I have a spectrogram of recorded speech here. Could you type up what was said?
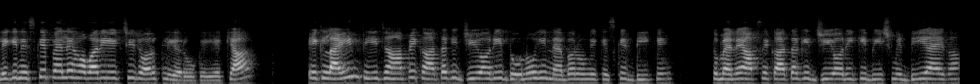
लेकिन इसके पहले हमारी एक चीज़ और क्लियर हो गई है। क्या? एक लाइन थी जहाँ पे कहा था कि जी और ई दोनों ही नेबर होंगे किसके? डी के। तो मैंने आपसे कहा था कि जी और ई के बीच में डी आएगा।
